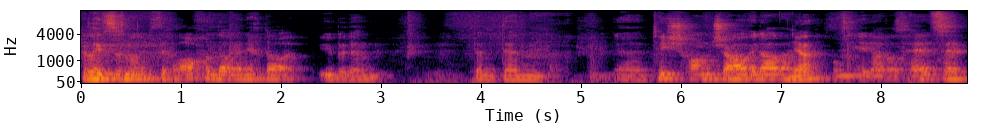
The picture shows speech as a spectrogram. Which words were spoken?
letztes Mal musste ich lachen, da, wenn ich da über den, den, den äh, Tisch anschaue, da, da, Ja. und mir da das Headset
